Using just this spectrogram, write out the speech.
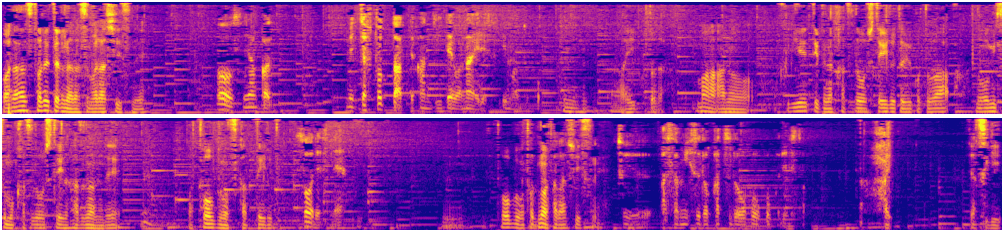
バランス取れてるなら素晴らしいですね。そうですね、なんか、めっちゃ太ったって感じではないです、今のとこ。うん。ああ、いいことだ。まあ、あの、クリエイティブな活動をしているということは、脳みそも活動しているはずなんで、うん。まあ、糖分を使っていると。そうですね。うん、糖分を取るのは正しいですね。という、朝ミスド活動報告でした。はい。じゃあ次。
